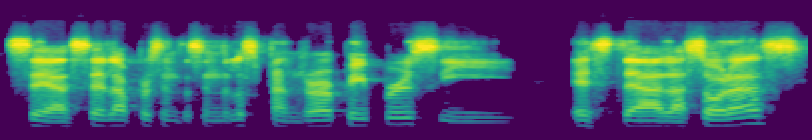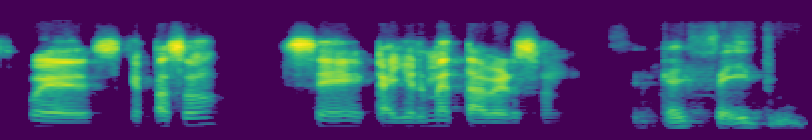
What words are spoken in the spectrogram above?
se hace la presentación de los Pandora Papers y este, a las horas, pues, ¿qué pasó? Se cayó el metaverso, ¿no? Se cae Facebook.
